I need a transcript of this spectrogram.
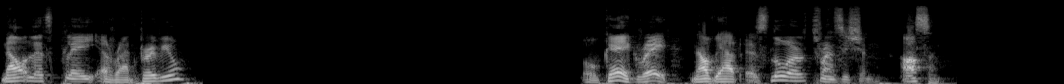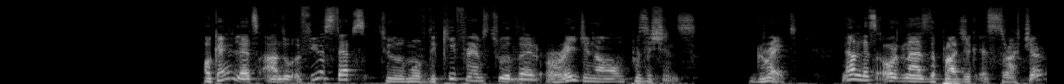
now let's play a RAM preview. Okay, great. Now we have a slower transition. Awesome. Okay, let's undo a few steps to move the keyframes to their original positions. Great. Now let's organize the project structure.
